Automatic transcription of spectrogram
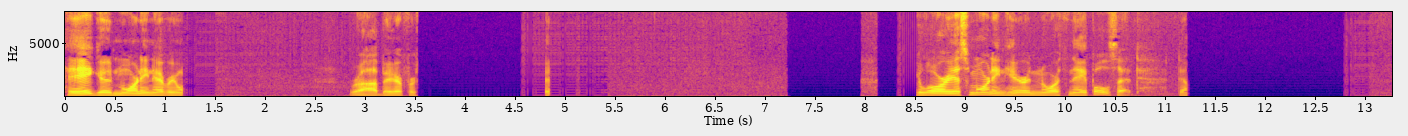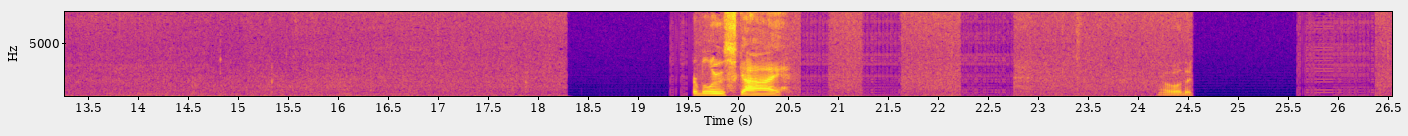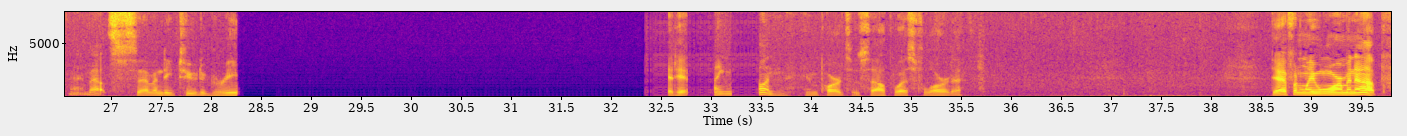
Hey, good morning, everyone. Robb here for glorious morning here in North Naples at blue sky. Oh, the about 72 degrees. It hit 91 in parts of southwest Florida. Definitely warming up.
